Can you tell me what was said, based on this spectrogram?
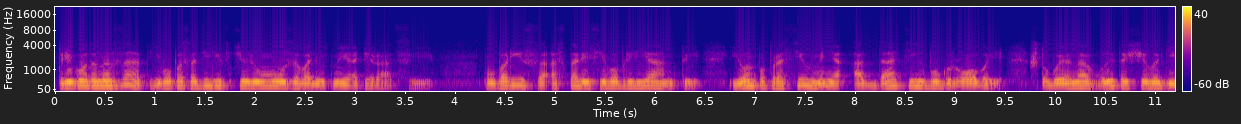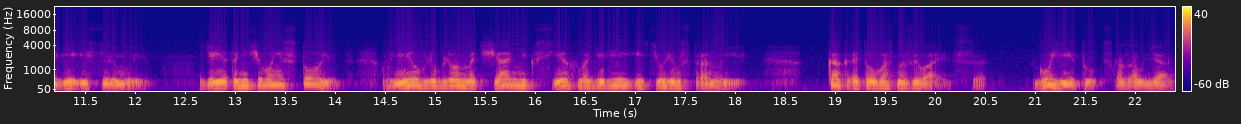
Три года назад его посадили в тюрьму за валютные операции». У Бориса остались его бриллианты, и он попросил меня отдать их Бугровой, чтобы она вытащила Гиви из тюрьмы. Ей это ничего не стоит. В нее влюблен начальник всех лагерей и тюрем страны. Как это у вас называется? Гуиту, сказал я.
